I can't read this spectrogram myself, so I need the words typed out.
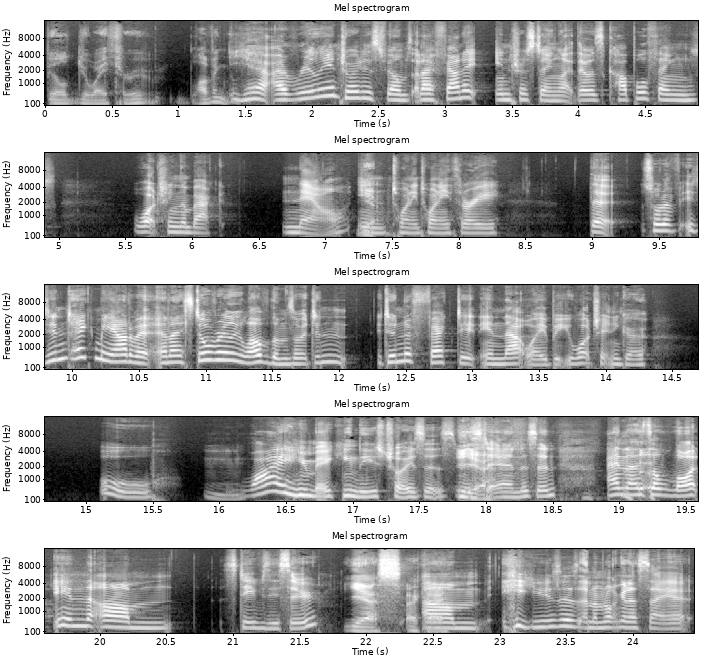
build your way through loving them. Yeah, I really enjoyed his films, and I found it interesting. Like there was a couple things watching them back now in Yeah. 2023 that sort of it didn't take me out of it, and I still really love them. So it didn't it didn't affect it in that way. But you watch it and you go, "Ooh, why are you making these choices, Mr. Yeah. Anderson?" And there's a lot in um Steve Zissou. Yes. Okay. Um, he uses, and I'm not going to say it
